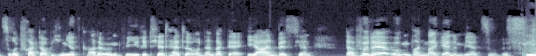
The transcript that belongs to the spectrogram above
zurückfragte, ob ich ihn jetzt gerade irgendwie irritiert hätte. Und dann sagte er, ja, ein bisschen. Da würde er irgendwann mal gerne mehr zu wissen.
